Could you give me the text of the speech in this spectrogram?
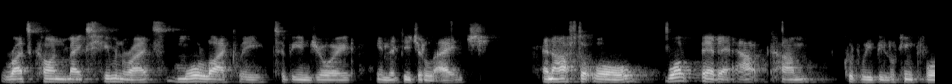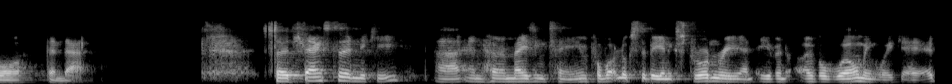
RightsCon makes human rights more likely to be enjoyed in the digital age. And after all, what better outcome could we be looking for than that? So thanks to Nikki uh, and her amazing team for what looks to be an extraordinary and even overwhelming week ahead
